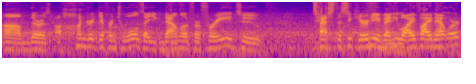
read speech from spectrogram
Um, there's a hundred different tools that you can download for free to test the security of any Wi-Fi network.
